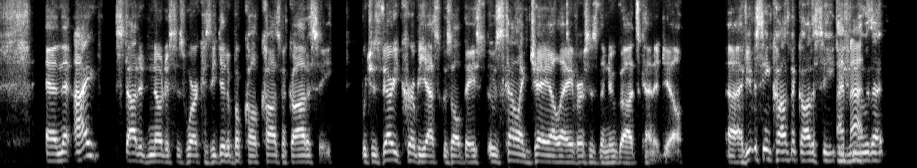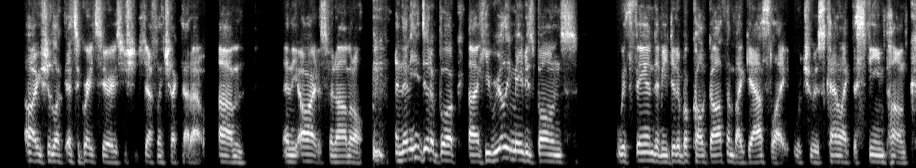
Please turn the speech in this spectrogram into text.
And then I started to notice his work because he did a book called Cosmic Odyssey, which was very Kirby-esque, was all based, it was kind of like JLA versus the New Gods kind of deal. Uh, have you ever seen Cosmic Odyssey? I'm not. With that? Oh, you should look. It's a great series. You should definitely check that out. Um, and the art is phenomenal. and then he did a book. Uh, he really made his bones with fandom. He did a book called Gotham by Gaslight, which was kind of like the steampunk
